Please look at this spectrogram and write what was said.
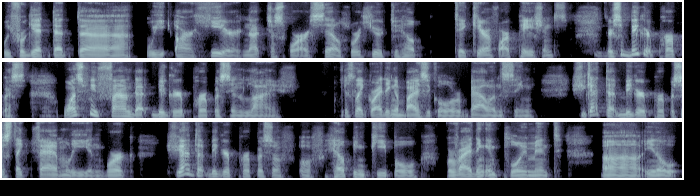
we forget that uh, we are here not just for ourselves we're here to help take care of our patients. There's a bigger purpose. Once we found that bigger purpose in life just like riding a bicycle or balancing if you got that bigger purpose just like family and work if you have that bigger purpose of, of helping people providing employment uh, you know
